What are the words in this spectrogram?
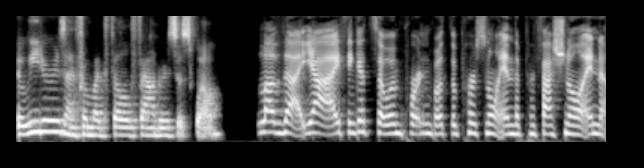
the leaders and from my fellow founders as well. Love that. Yeah, I think it's so important, both the personal and the professional, and uh,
